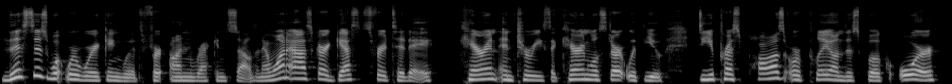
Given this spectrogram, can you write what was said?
This is what we're working with for Unreconciled. And I want to ask our guests for today, Karen and Teresa. Karen, we'll start with you. Do you press pause or play on this book? Or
